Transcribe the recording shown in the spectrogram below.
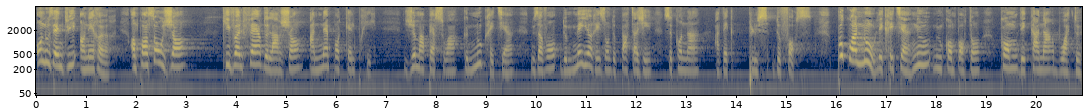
on nous induit en erreur en pensant aux gens qui veulent faire de l'argent à n'importe quel prix. Je m'aperçois que nous, chrétiens, nous avons de meilleures raisons de partager ce qu'on a avec plus de force. Pourquoi nous, les chrétiens, nous nous comportons comme des canards boiteux,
